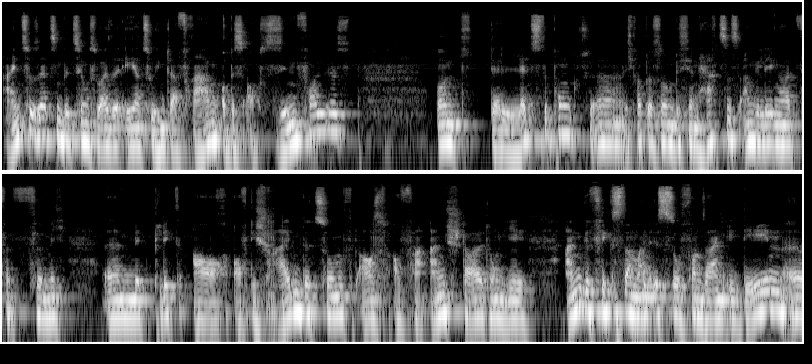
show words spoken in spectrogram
einzusetzen, beziehungsweise eher zu hinterfragen, ob es auch sinnvoll ist. Und der letzte Punkt, äh, ich glaube, das ist so ein bisschen Herzensangelegenheit für, für mich, mit Blick auch auf die schreibende Zunft, aus, auf Veranstaltungen, je angefixter man ist so von seinen Ideen, äh,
